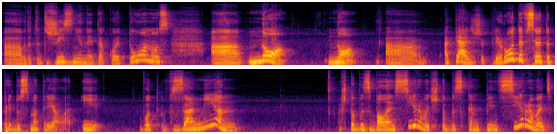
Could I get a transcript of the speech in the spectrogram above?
а, вот этот жизненный такой тонус, а, но, но, опять же, природа все это предусмотрела, и вот взамен чтобы сбалансировать, чтобы скомпенсировать э,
